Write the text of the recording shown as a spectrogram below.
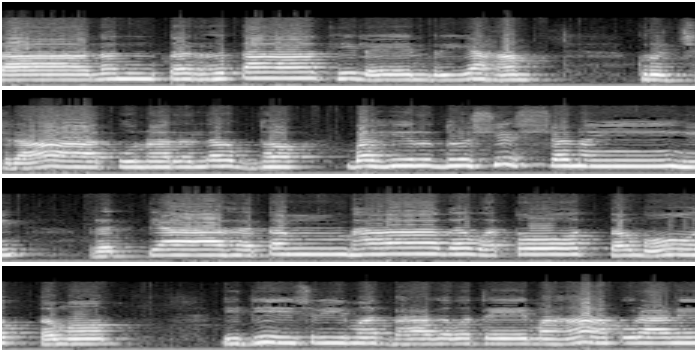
तानन्तर्हृताखिलेन्द्रियः कृच्छ्रात् पुनर्लब्ध बहिर्दृशिशनैः प्रत्याहतम् भागवतोत्तमोत्तम। इति श्रीमद्भागवते महापुराणे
